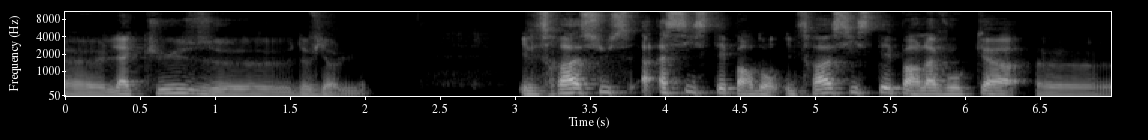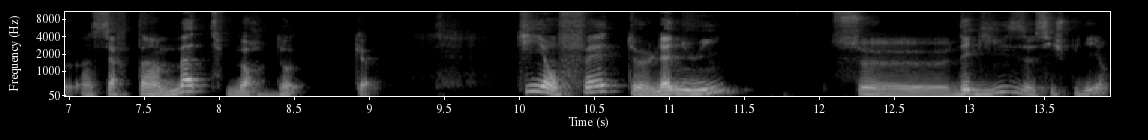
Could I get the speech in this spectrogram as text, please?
euh, l'accuse de viol. Il sera assisté, pardon, il sera assisté par l'avocat, un certain Matt Murdock, qui en fait, la nuit, se déguise, si je puis dire,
